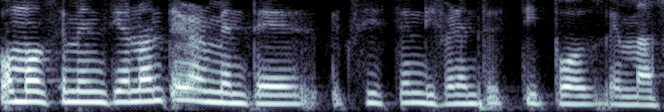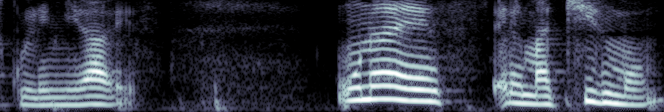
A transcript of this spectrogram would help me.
Como se mencionó anteriormente, existen diferentes tipos de masculinidades. Una es el machismo,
